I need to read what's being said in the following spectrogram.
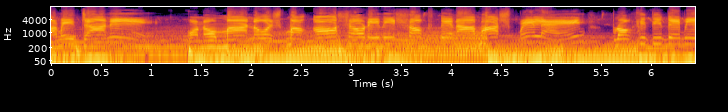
আমি জানি কোনো মানুষ বা অশরীরী শক্তির আভাস পেলেই প্রকৃতি দেবী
